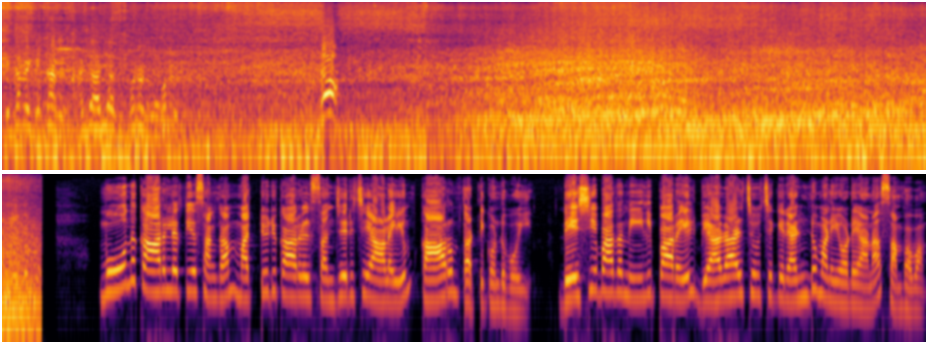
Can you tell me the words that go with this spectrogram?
കിട്ടാമേ കിട്ടാമേ ഫോട്ടോ എടുത്തു ഫോട്ടോ മൂന്ന് കാറിലെത്തിയ സംഘം മറ്റൊരു കാറിൽ സഞ്ചരിച്ചയാളെയും കാറും തട്ടിക്കൊണ്ടുപോയി. ദേശീയപാത നീലിപ്പാറയിൽ വ്യാഴാഴ്ച ഉച്ചയ്ക്ക് രണ്ടു മണിയോടെയാണ് സംഭവം.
